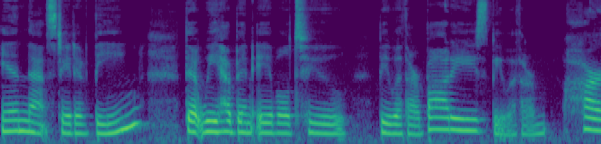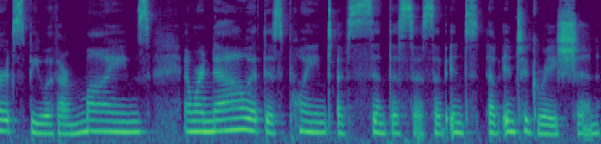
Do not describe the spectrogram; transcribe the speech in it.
in that state of being that we have been able to be with our bodies, be with our hearts, be with our minds. And we're now at this point of synthesis, of, in, of integration.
